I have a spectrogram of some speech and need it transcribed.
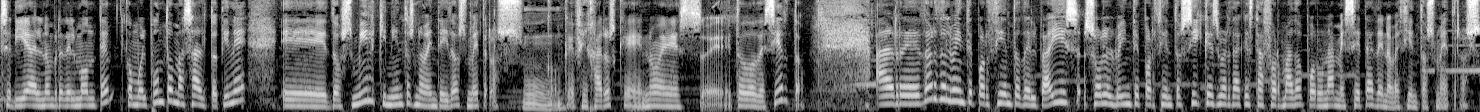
sería el nombre del monte, como el punto más alto. Tiene eh, 2.592 metros, Mm. aunque fijaros que no es eh, todo desierto. Alrededor del 20% del país, solo el 20% sí que es verdad que está formado por una meseta de 900 metros.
